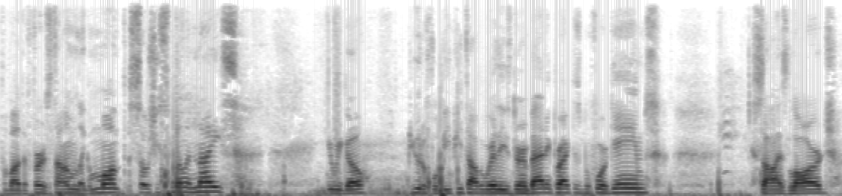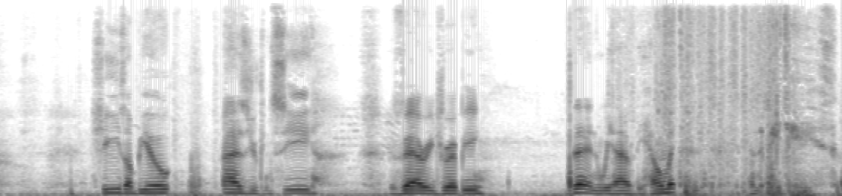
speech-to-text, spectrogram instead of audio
for about the first time in like a month, so she's smelling nice. Here we go. Beautiful BP top. We wear these during batting practice before games. Size large. She's a beaut, as you can see. Very drippy. Then we have the helmet and the BGs.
